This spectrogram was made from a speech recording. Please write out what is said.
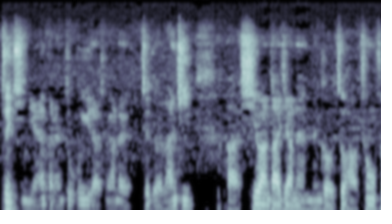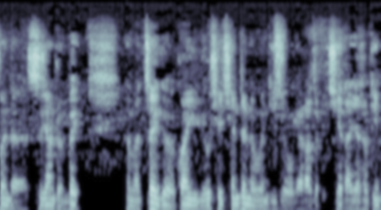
这几年可能都会遇到同样的这个难题啊，希望大家呢能够做好充分的思想准备。那么，这个关于留学签证的问题就聊到这里，谢谢大家收听。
